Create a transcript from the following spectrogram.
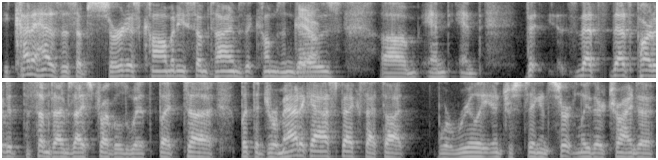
It kind of has this absurdist comedy sometimes that comes and Yeah. goes, um, and and. th- That's that's part of it that sometimes I struggled with, but uh, but the dramatic aspects I thought were really interesting, and certainly they're trying to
